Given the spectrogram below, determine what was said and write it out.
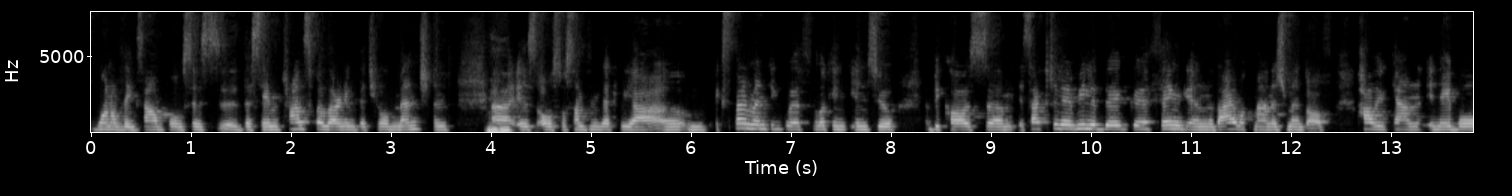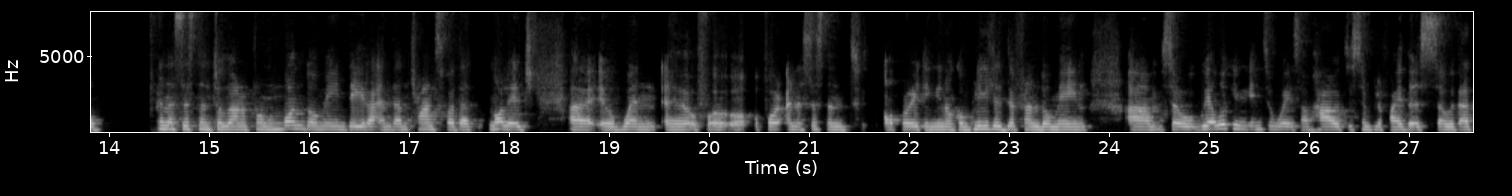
one of the examples is uh, the same transfer learning that you mentioned uh, mm-hmm. is also something that we are um, experimenting with, looking into, because um, it's actually a really big uh, thing in the dialogue management of how you can enable an assistant to learn from one domain data and then transfer that knowledge uh, uh when uh, for, uh, for an assistant operating in a completely different domain. Um, so we are looking into ways of how to simplify this so that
